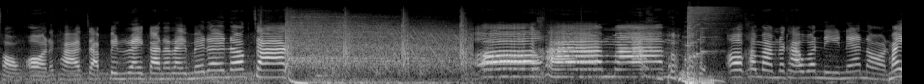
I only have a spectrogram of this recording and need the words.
2ออนะคะ จะเป็นรายการอะไรไม่ได้นอกจากออคามัมออคามัมนะคะ วันนี้แน่นอนไม่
